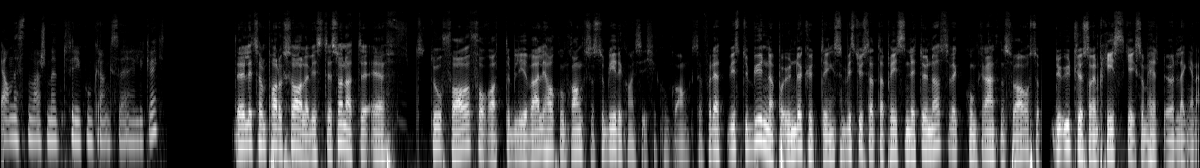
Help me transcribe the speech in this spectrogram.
ja, nesten være som et fri konkurranse-likevekt? Det er litt sånn paradoksale. Hvis det er sånn at det er stor fare for at det blir veldig hard konkurranse, så blir det kanskje ikke konkurranse. For Hvis du begynner på underkutting, hvis du setter prisen litt under, så vil konkurrenten svare, og så du utløser en priskrig som er helt ødeleggende.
